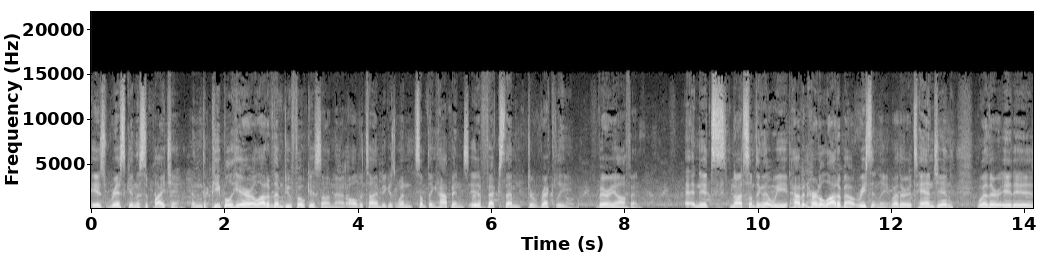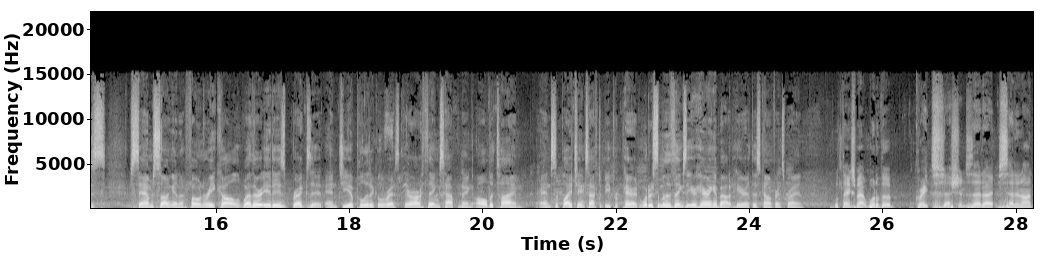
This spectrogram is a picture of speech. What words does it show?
is risk in the supply chain. And the people here, a lot of them do focus on that all the time because when something happens, it affects them directly very often and it's not something that we haven't heard a lot about recently, whether it's Hanjin, whether it is Samsung and a phone recall, whether it is Brexit and geopolitical risk. There are things happening all the time, and supply chains have to be prepared. What are some of the things that you're hearing about here at this conference, Brian? Well, thanks, Matt. One of the great sessions that I sat in on,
